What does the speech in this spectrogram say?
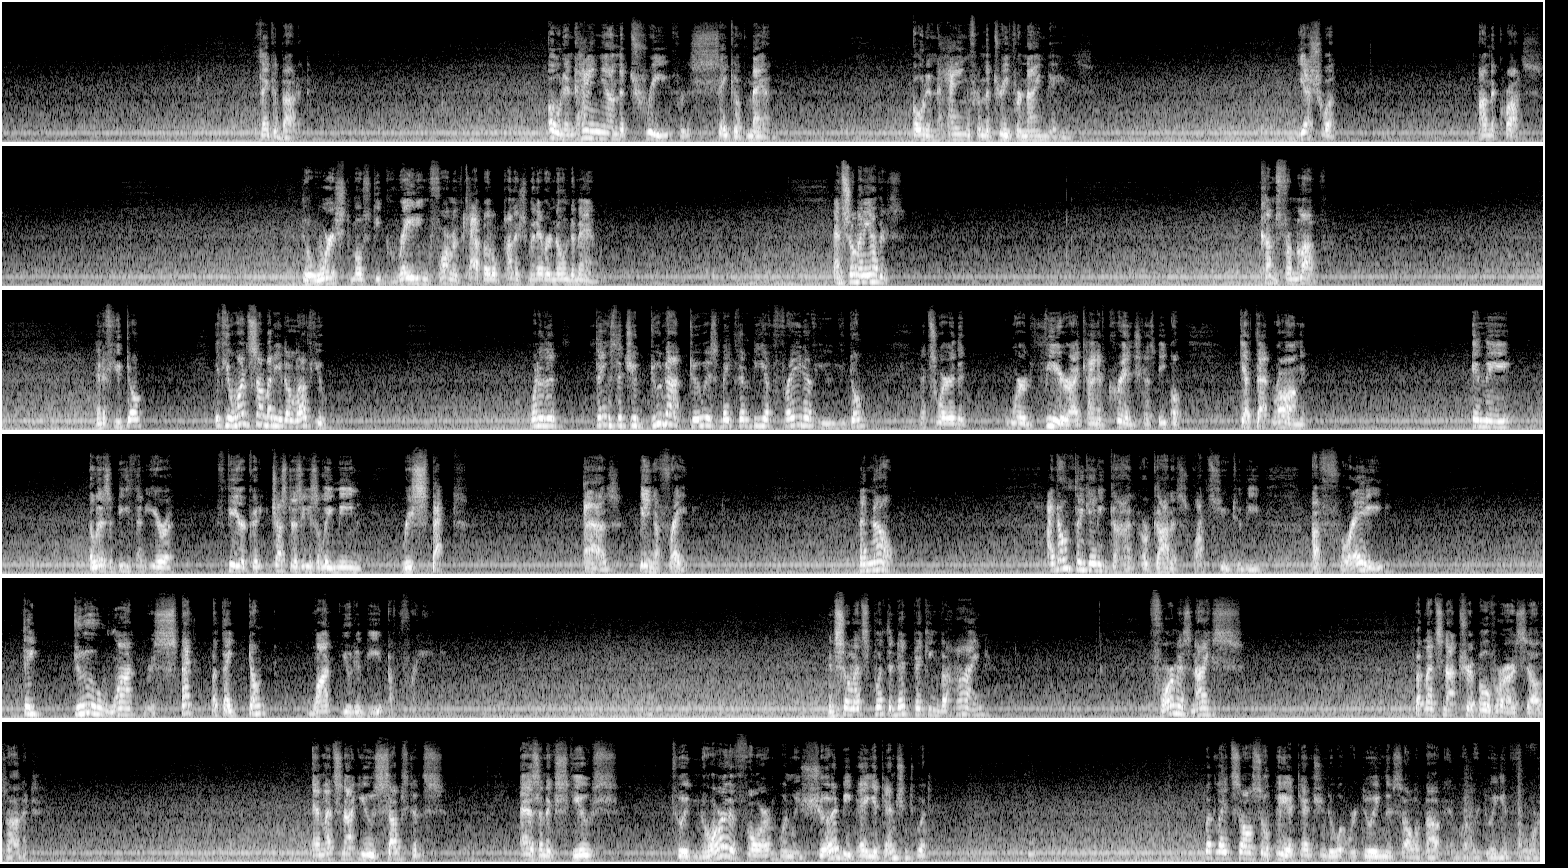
Think about it. Odin hanging on the tree for the sake of man. Odin hanging from the tree for nine days. Yeshua on the cross. The worst, most degrading form of capital punishment ever known to man and so many others. Comes from love. And if you don't, if you want somebody to love you, one of the things that you do not do is make them be afraid of you. You don't, that's where the word fear, I kind of cringe because people get that wrong. In the Elizabethan era, fear could just as easily mean respect as being afraid. And no, I don't think any god or goddess wants you to be afraid. They do want respect, but they don't want you to be afraid. And so let's put the nitpicking behind. Form is nice, but let's not trip over ourselves on it. And let's not use substance as an excuse to ignore the form when we should be paying attention to it. But let's also pay attention to what we're doing this all about and what we're doing it for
